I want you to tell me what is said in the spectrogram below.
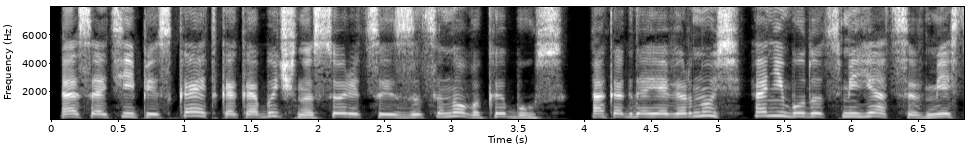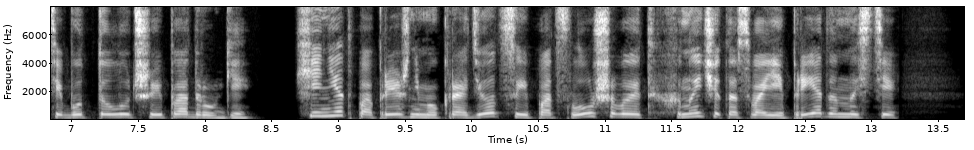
А Сатипи Скайт, как обычно, ссорится из-за циновок и бус. А когда я вернусь, они будут смеяться вместе, будто лучшие подруги. Хинет по-прежнему крадется и подслушивает, хнычет о своей преданности,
